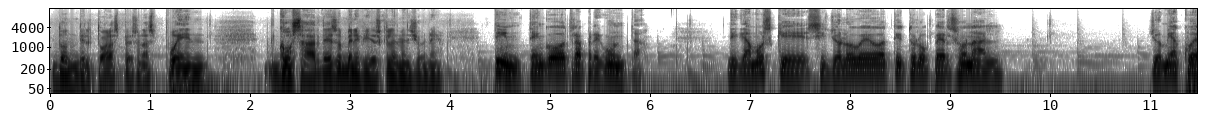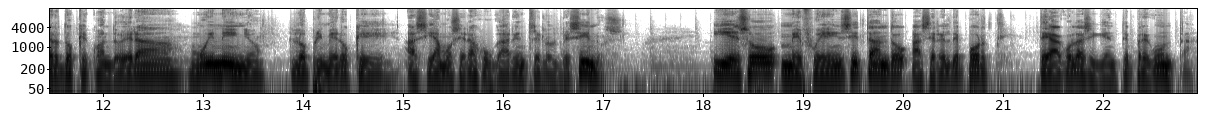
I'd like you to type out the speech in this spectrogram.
donde todas las personas pueden gozar de esos beneficios que les mencioné. Tim, tengo otra pregunta. Digamos que si yo lo veo a título personal, yo me acuerdo que cuando era muy niño, lo primero que hacíamos era jugar entre los vecinos. Y eso me fue incitando a hacer el deporte. Te hago la siguiente pregunta.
